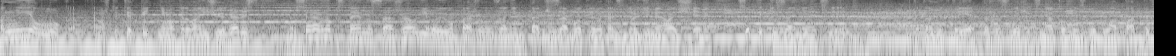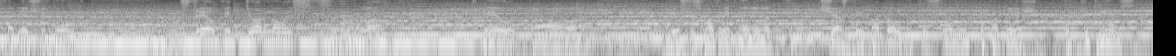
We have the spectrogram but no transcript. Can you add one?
Он не ел лука, потому что терпеть не мог эту вонючую гадость, но все равно постоянно сажал его и ухаживал за ним так же заботливо, как за другими овощами. Все-таки занятие. Потом ведь приятно же слышать знакомый звук лопаты, входящей в грунт. Стрелка дернулась, замерла и упала. Если смотреть на нее часто и подолгу, то словно попадаешь под гипноз.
